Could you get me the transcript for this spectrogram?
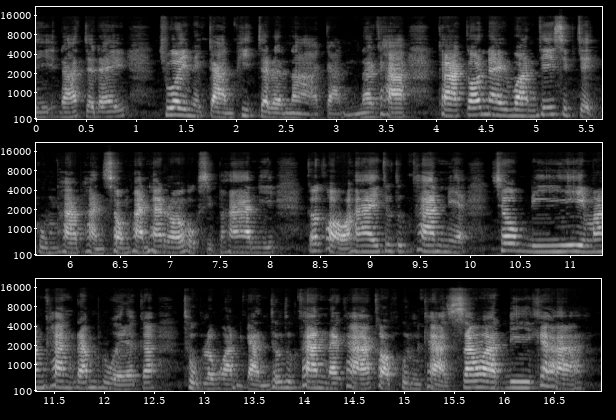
นี้นะ จะได้ช่วยในการพิจารณากันนะคะ ค่ะก็ในวันที่ 17 กุมภาพันธ์ 2565 นี้ ก็ขอให้ทุกๆทท่านเนี่ย โชคดีมั่งคั่งร่ำรวยแล้วก็ถูกรางวัลกันทุกๆทท่านนะคะ ขอบคุณค่ะ สวัสดีค่ะ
